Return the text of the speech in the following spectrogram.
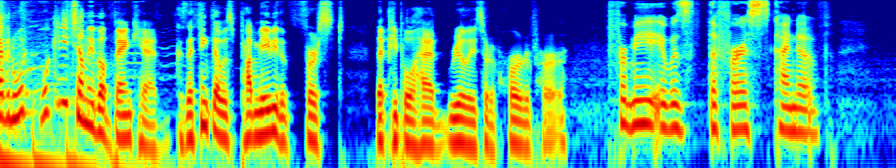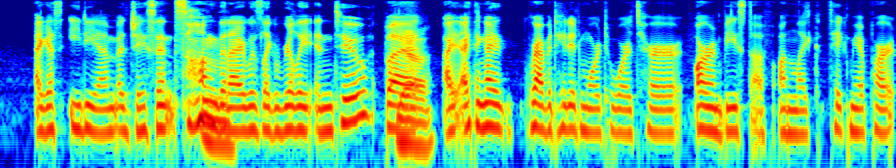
Heaven, what, what can you tell me about Bankhead? Because I think that was probably maybe the first that people had really sort of heard of her. For me, it was the first kind of, I guess, EDM adjacent song mm. that I was like really into. But yeah. I, I, think I gravitated more towards her R and B stuff on like "Take Me Apart"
